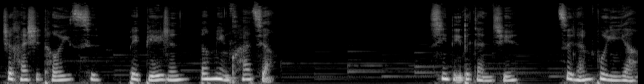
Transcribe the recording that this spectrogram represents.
这还是头一次被别人当面夸奖。心里的感觉自然不一样。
